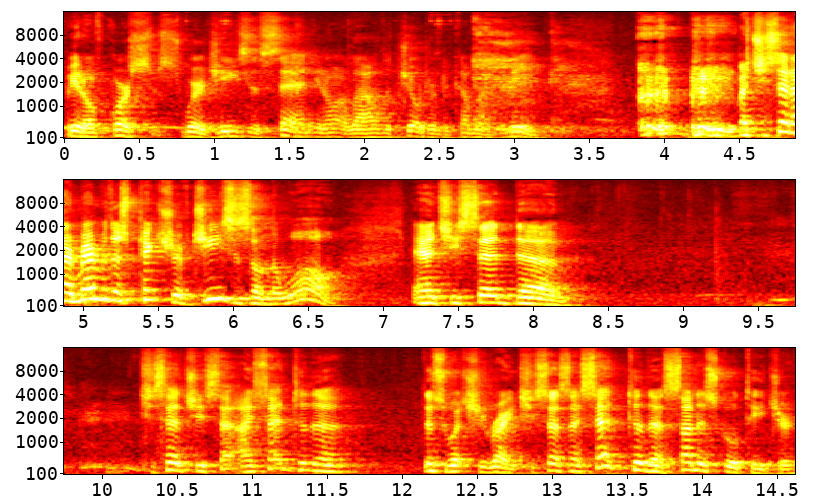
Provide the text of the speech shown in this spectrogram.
But, you know, of course, it's where Jesus said, you know, allow the children to come unto me. but she said, I remember this picture of Jesus on the wall. And she said, uh, she said, she said, I said to the, this is what she writes. She says, I said to the Sunday school teacher,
